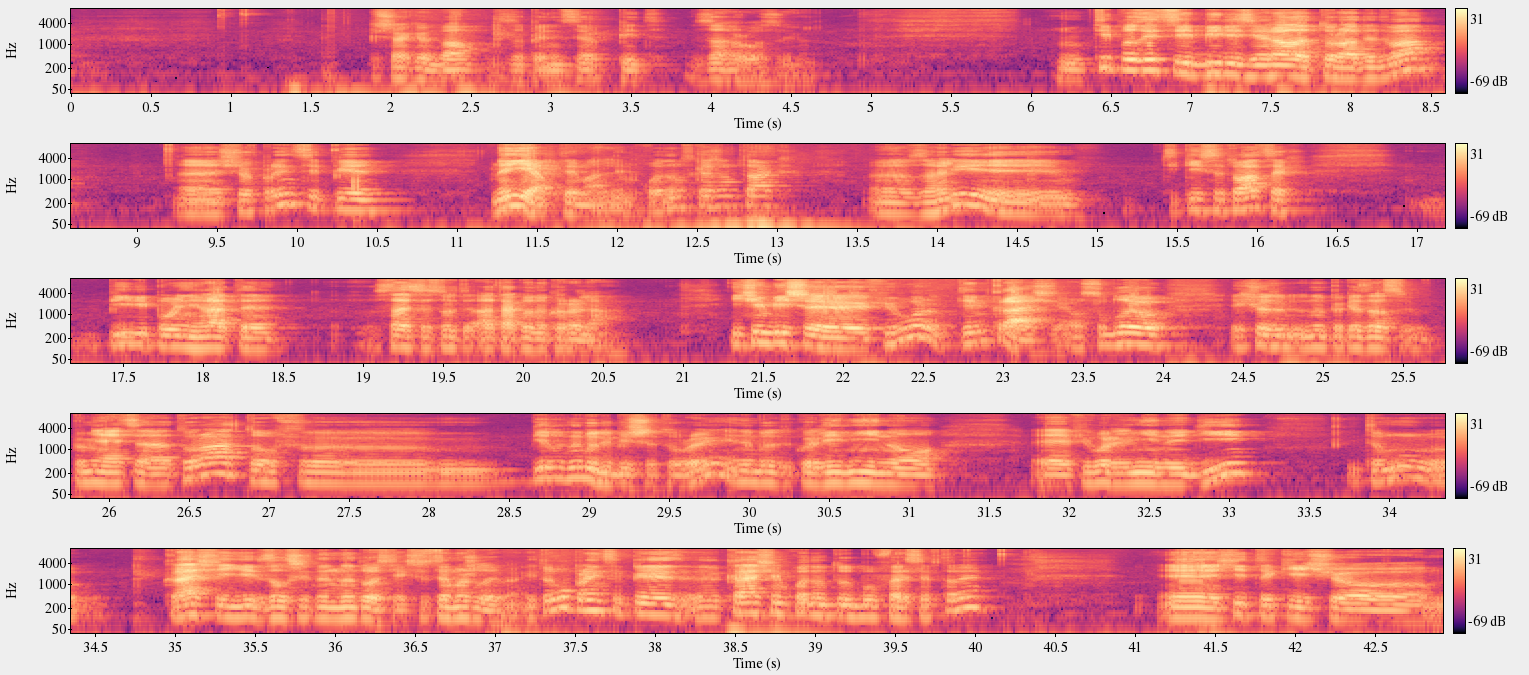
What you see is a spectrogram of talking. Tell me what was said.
пішак F2 зупиниться під загрозою. Ті позиції білі зіграли тура D2, е, що в принципі не є оптимальним ходом, скажімо так. Е, Взагалі, в таких ситуаціях білі повинні грати атаку на короля. І чим більше фігур, тим краще. Особливо, якщо, наприклад, зараз поміняється тура, то в е, білих не буде більше тури і не буде такої лінійного е, фігури лінійної дії. Тому краще її залишити на досі, якщо це можливо. І тому, в принципі, кращим ходом тут був ферзь F3. Е, Хід такий, що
